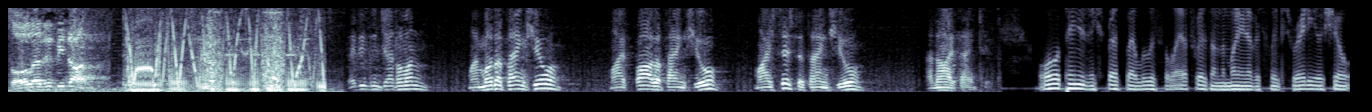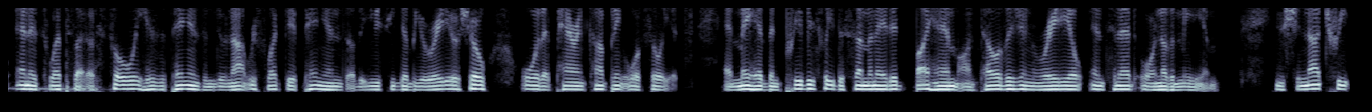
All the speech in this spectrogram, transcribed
So let it be done. Ladies and gentlemen, my mother thanks you, my father thanks you, my sister thanks you, and I thank you. All opinions expressed by Luis Velasquez on the Money Never Sleeps radio show and its website are solely his opinions and do not reflect the opinions of the UCW radio show or their parent company or affiliates, and may have been previously disseminated by him on television, radio, internet, or another medium. You should not treat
